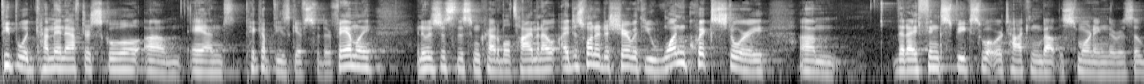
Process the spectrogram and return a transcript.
People would come in after school um, and pick up these gifts for their family, and it was just this incredible time. And I, I just wanted to share with you one quick story um, that I think speaks to what we're talking about this morning. There was a,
